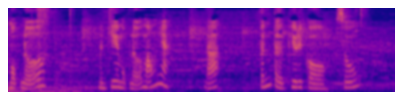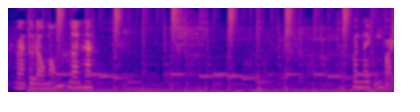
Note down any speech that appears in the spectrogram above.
Một nửa, mình chia một nửa móng nha. Đó, tính từ cuticle xuống và từ đầu móng lên ha. Bên đây cũng vậy.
